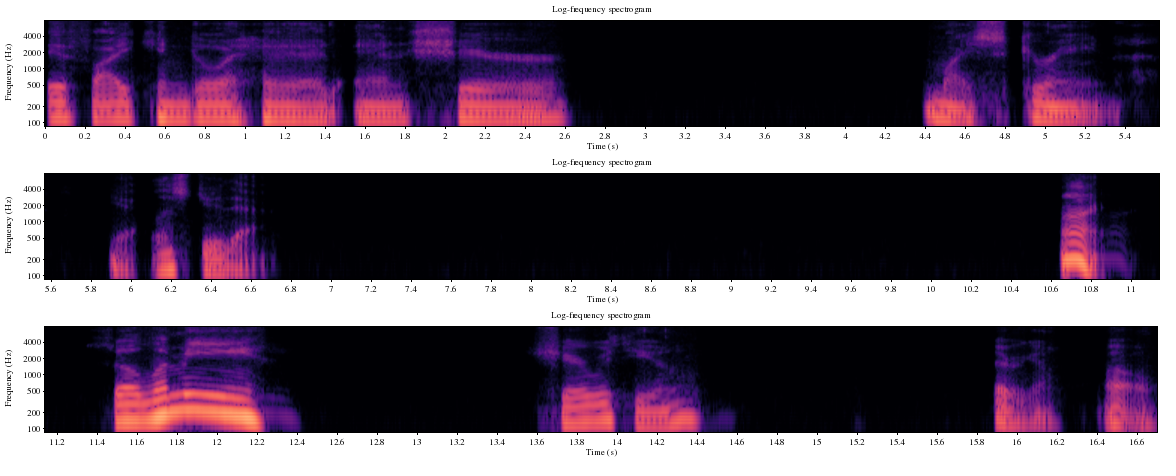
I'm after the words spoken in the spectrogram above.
if I can go ahead and share my screen. Yeah, let's do that. All right. So let me share with you. There we go. oh.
